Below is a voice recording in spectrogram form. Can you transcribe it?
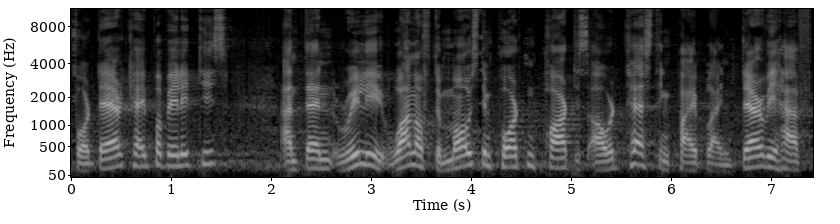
for their capabilities. And then really one of the most important part is our testing pipeline. There we have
